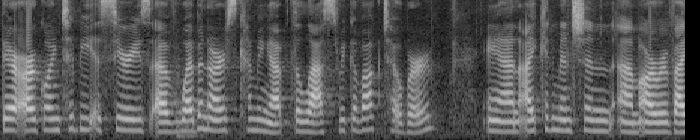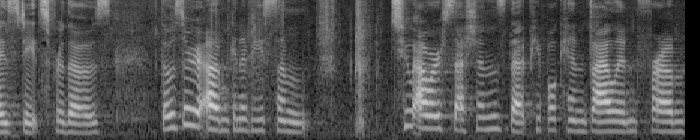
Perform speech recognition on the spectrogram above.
there are going to be a series of webinars coming up the last week of October, and I can mention um, our revised dates for those. Those are um, going to be some two hour sessions that people can dial in from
